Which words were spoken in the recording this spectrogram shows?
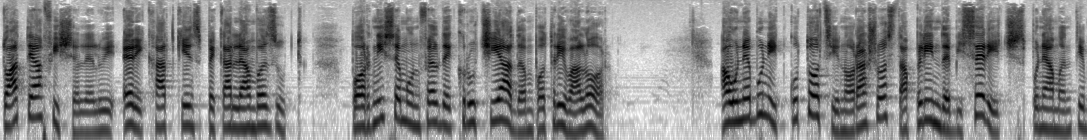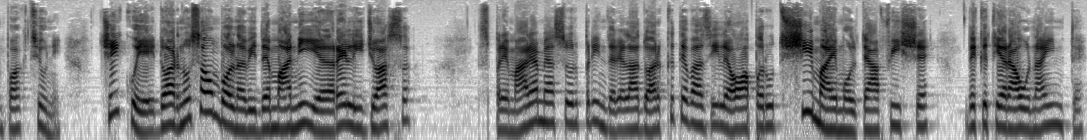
toate afișele lui Eric Atkins pe care le-am văzut. Pornisem un fel de cruciadă împotriva lor. Au nebunit cu toții în orașul ăsta plin de biserici, spuneam în timpul acțiunii. Cei cu ei doar nu s-au îmbolnăvit de manie religioasă? Spre marea mea surprindere, la doar câteva zile au apărut și mai multe afișe decât erau înainte.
